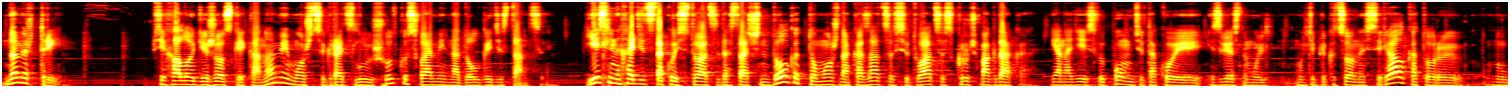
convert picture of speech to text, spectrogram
Номер три. Психология жесткой экономии может сыграть злую шутку с вами на долгой дистанции. Если находиться в такой ситуации достаточно долго, то можно оказаться в ситуации Скрудж Макдака. Я надеюсь, вы помните такой известный муль- мультипликационный сериал, который, ну,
